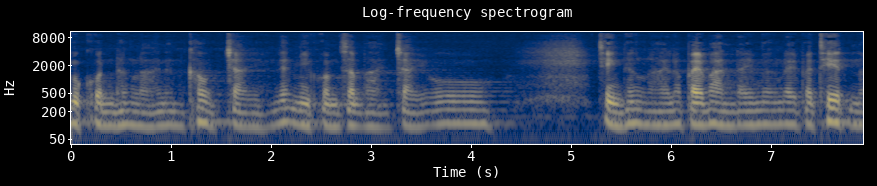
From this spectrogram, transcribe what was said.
บุคคลทั้งหลายนั้นเข้าใจและมีความสบายใจ โอ้สิ่งทั้งหลายเราไปบ้านใดเมืองใดประเทศไหน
